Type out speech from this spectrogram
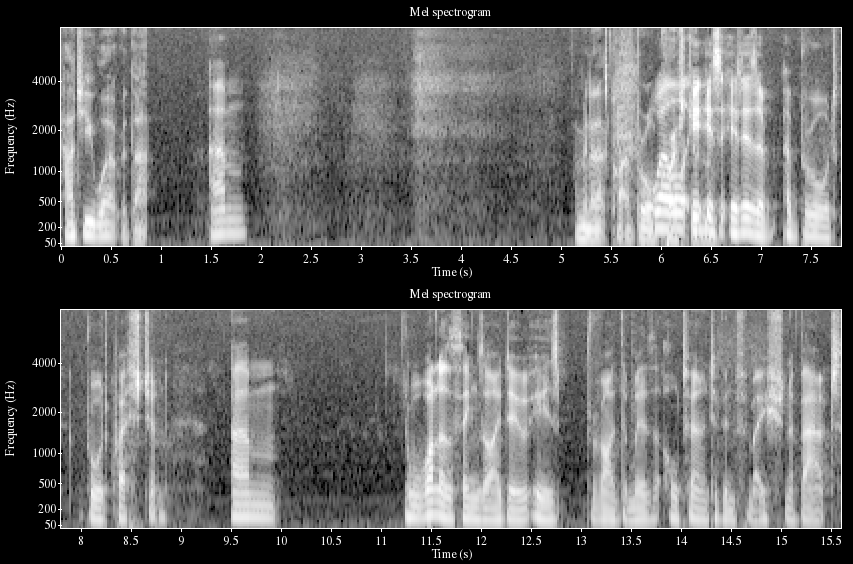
How do you work with that? Um, I mean, that's quite a broad well, question. it is it is a, a broad broad question. Um, well, one of the things I do is provide them with alternative information about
